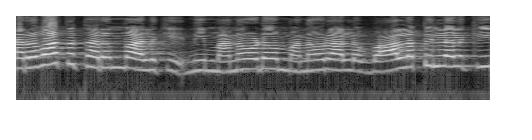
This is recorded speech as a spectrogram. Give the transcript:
తర్వాత తరం వాళ్ళకి నీ మనవడో మనవరాలో వాళ్ళ పిల్లలకి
